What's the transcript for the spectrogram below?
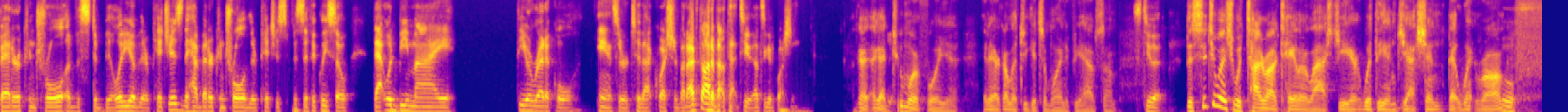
better control of the stability of their pitches. They have better control of their pitches specifically. So that would be my theoretical answer to that question. But I've thought about that too. That's a good question. I got I got two more for you, and Eric, I'll let you get some more in if you have some. Let's do it. The situation with Tyrod Taylor last year with the injection that went wrong. Oof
